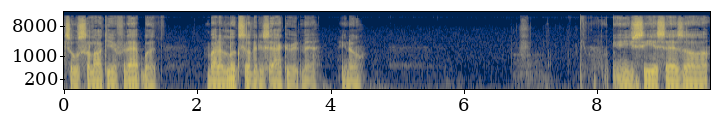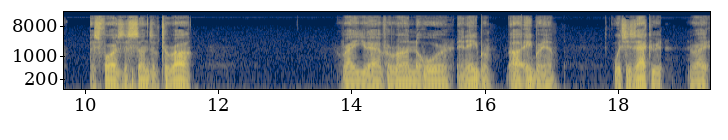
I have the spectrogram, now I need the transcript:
So Salakia for that, but by the looks of it, it's accurate, man. You know. You see, it says, uh, as far as the sons of Terah, right? You have Haran, Nahor, and Abram, uh, Abraham which is accurate, right?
